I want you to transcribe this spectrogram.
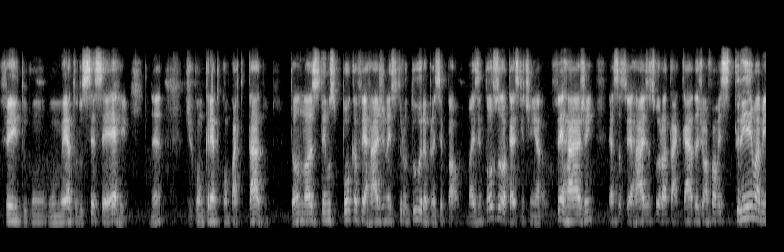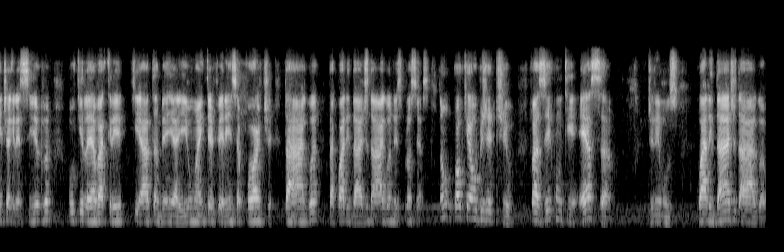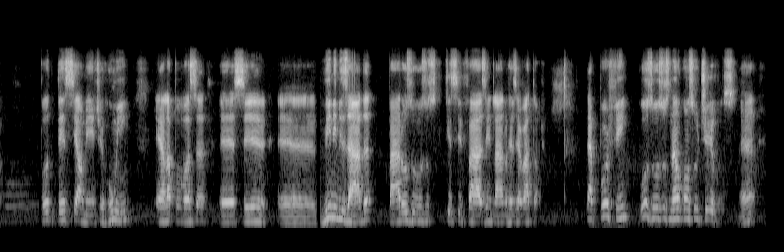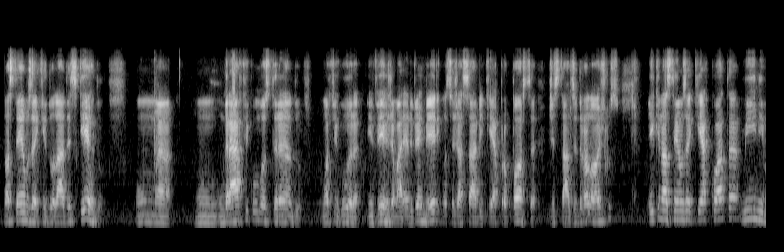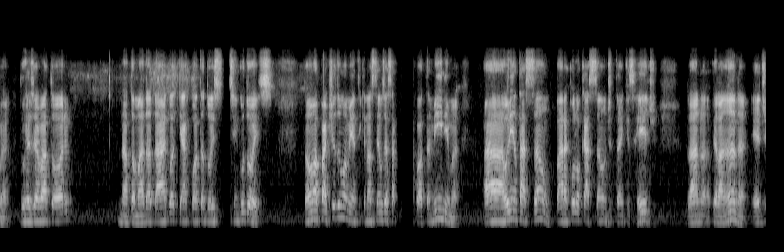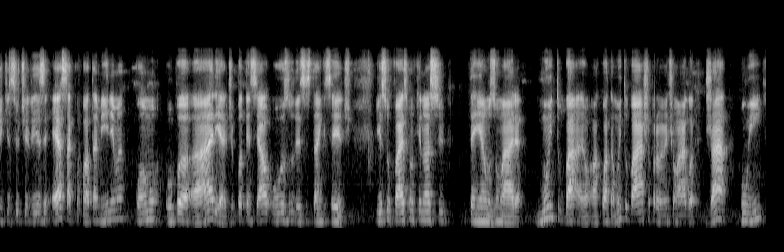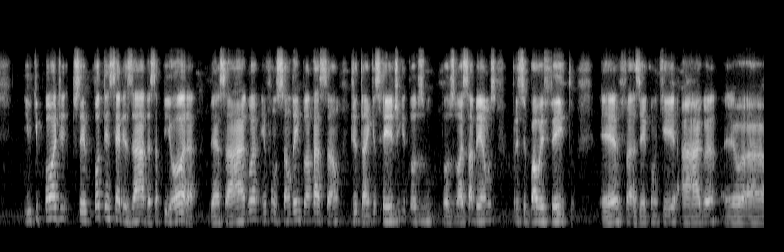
feito com o método CCR, né? de concreto compactado, então nós temos pouca ferragem na estrutura principal, mas em todos os locais que tinha ferragem, essas ferragens foram atacadas de uma forma extremamente agressiva, o que leva a crer que há também aí uma interferência forte da água, da qualidade da água nesse processo. Então, qual que é o objetivo? Fazer com que essa, diríamos, qualidade da água potencialmente ruim ela possa é, ser é, minimizada para os usos que se fazem lá no reservatório. É, por fim, os usos não consultivos. Né? Nós temos aqui do lado esquerdo uma, um, um gráfico mostrando uma figura em verde, amarelo e vermelho, que você já sabe que é a proposta de estados hidrológicos, e que nós temos aqui a cota mínima do reservatório na tomada d'água, que é a cota 252. Então, a partir do momento em que nós temos essa cota mínima, a orientação para a colocação de tanques rede lá na, pela ANA é de que se utilize essa cota mínima como a área de potencial uso desses tanques rede. Isso faz com que nós tenhamos uma área muito baixa, uma cota muito baixa, provavelmente uma água já ruim, e que pode ser potencializada essa piora dessa água em função da implantação de tanques rede, que todos, todos nós sabemos, o principal efeito é fazer com que a água, é,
